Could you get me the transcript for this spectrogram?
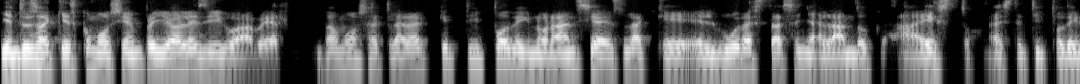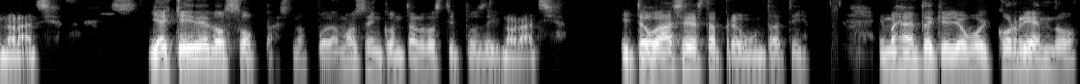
Y entonces aquí es como siempre yo les digo, a ver, vamos a aclarar qué tipo de ignorancia es la que el Buda está señalando a esto, a este tipo de ignorancia. Y aquí hay de dos sopas, ¿no? Podemos encontrar dos tipos de ignorancia. Y te voy a hacer esta pregunta a ti. Imagínate que yo voy corriendo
